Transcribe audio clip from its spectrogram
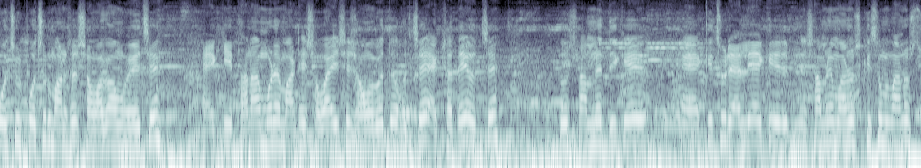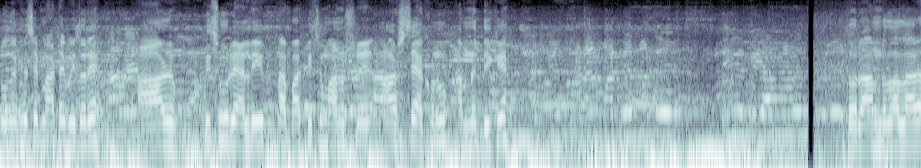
প্রচুর প্রচুর মানুষের সমাগম হয়েছে। একই থানা মোড়ে মাঠে সবাই এসে সমবেত হচ্ছে একসাথে হচ্ছে। তো সামনের দিকে কিছু র্যালি আর কি সামনে মানুষ, কিছু মানুষ চলে গেছে মাঠের ভিতরে। আর কিছু র্যালি বা কিছু মানুষ আসছে এখনও সামনের দিকে। তো রামলালার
